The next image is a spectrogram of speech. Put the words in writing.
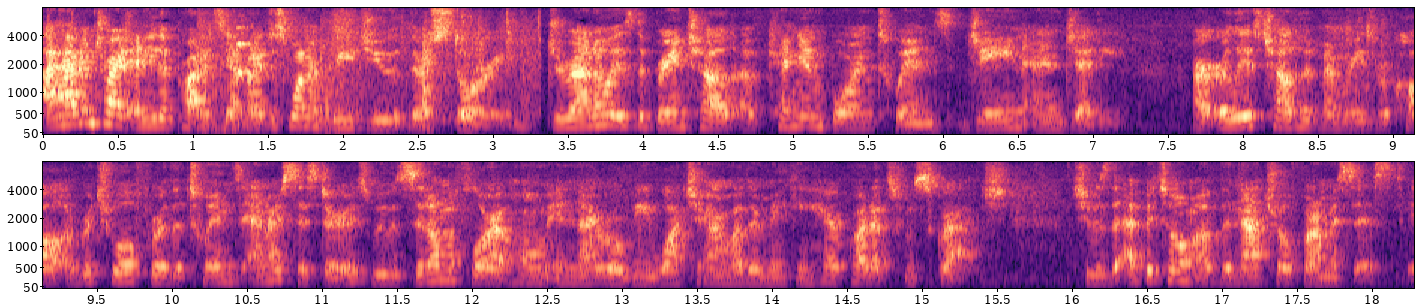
I haven't tried any of the products yet, but I just want to read you their story. Jirano is the brainchild of Kenyan-born twins, Jane and Jetty. Our earliest childhood memories recall a ritual for the twins and our sisters. We would sit on the floor at home in Nairobi watching our mother making hair products from scratch. She was the epitome of the natural pharmacist.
